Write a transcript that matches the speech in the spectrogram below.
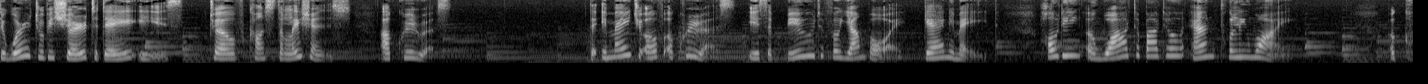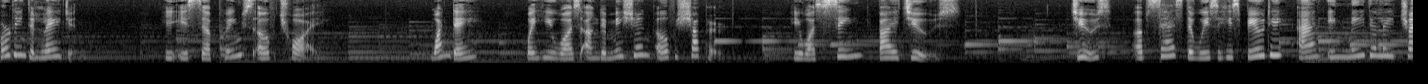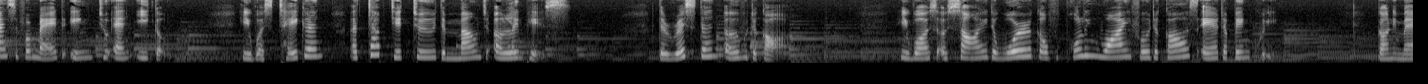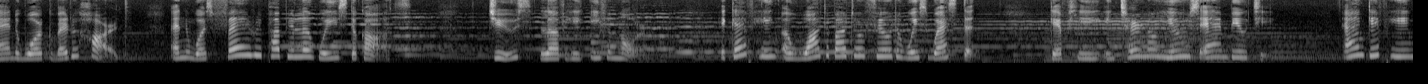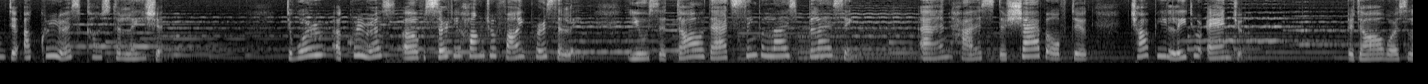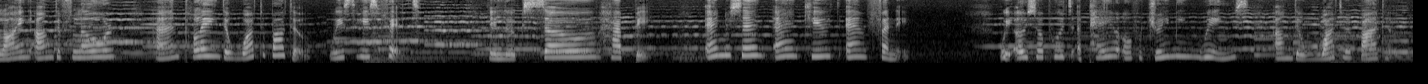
The word to be shared today is 12 constellations, Aquarius. The image of Aquarius is a beautiful young boy, Ganymede, holding a water bottle and pulling wine. According to legend, he is the prince of Troy. One day, when he was on the mission of shepherd, he was seen by Zeus. Zeus obsessed with his beauty and immediately transformed into an eagle. He was taken, adopted to the Mount Olympus, the residence of the god. He was assigned the work of pulling wine for the gods at a banquet. Ganymede worked very hard and was very popular with the gods. Zeus loved him even more. He gave him a water bottle filled with wisdom, gave him eternal youth and beauty, and gave him the Aquarius constellation. The word Aquarius of 1305 porcelain used a doll that symbolized blessing and has the shape of the chubby little angel. The doll was lying on the floor and playing the water bottle with his feet. He looked so happy, innocent, and cute and funny. We also put a pair of dreaming wings on the water bottle.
